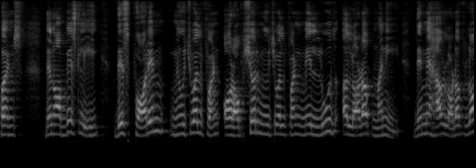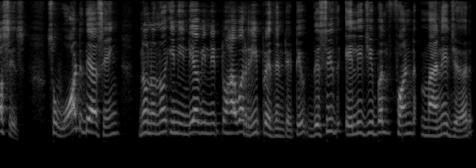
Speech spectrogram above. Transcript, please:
funds, then obviously this foreign mutual fund or offshore mutual fund may lose a lot of money. They may have a lot of losses. So what they are saying, no, no, no, in India we need to have a representative. This is eligible fund manager.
